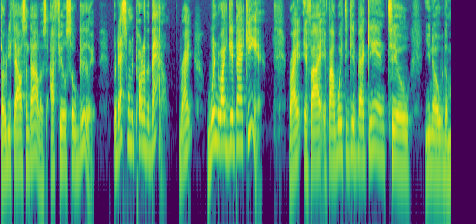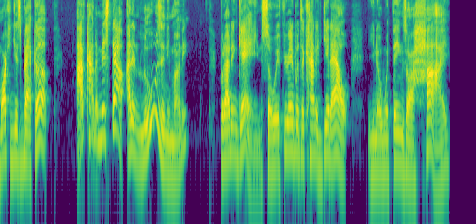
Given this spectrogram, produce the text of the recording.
$30,000. I feel so good. But that's only part of the battle, right? When do I get back in? Right? If I if I wait to get back in till you know the market gets back up, I've kind of missed out. I didn't lose any money, but I didn't gain. So if you're able to kind of get out, you know, when things are high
